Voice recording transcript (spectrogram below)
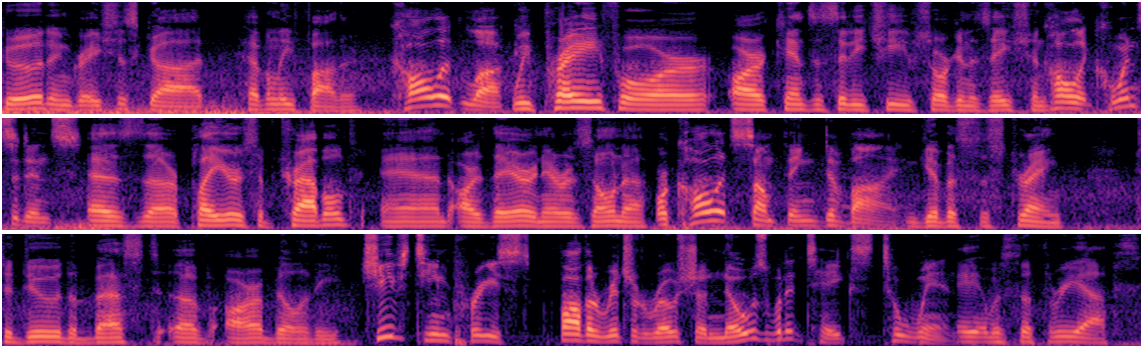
Good and gracious God, Heavenly Father, Call it luck. we pray for our Kansas City Chiefs organization call it coincidence. as our players have traveled and are there in Arizona. Or call it something divine. Give us the strength to do the best of our ability. Chiefs team priest, Father Richard Rocha, knows what it takes to win. It was the three F's.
